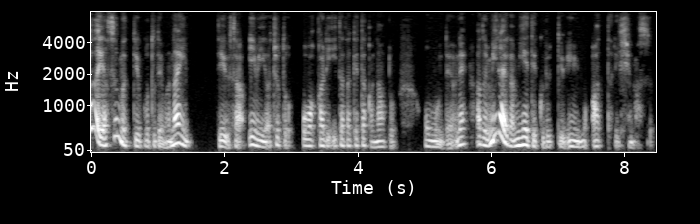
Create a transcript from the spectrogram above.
ただ休むっていうことではないっていうさ、意味はちょっとお分かりいただけたかなと思うんだよね。あと、未来が見えてくるっていう意味もあったりします。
